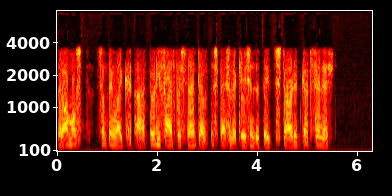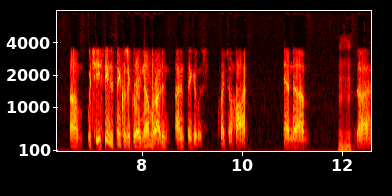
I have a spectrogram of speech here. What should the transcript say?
that almost something like uh, 35% of the specifications that they'd started got finished, um, which he seemed to think was a great number. I didn't I didn't think it was quite so hot, and um, uh,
